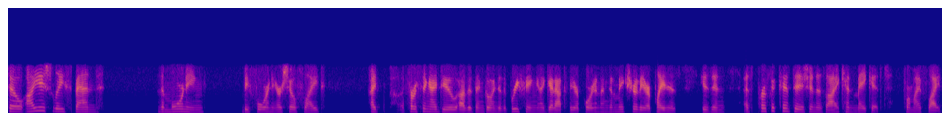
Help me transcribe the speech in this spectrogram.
So I usually spend the morning before an air show flight I the first thing I do other than going to the briefing, I get out to the airport and I'm going to make sure the airplane is is in as perfect condition as I can make it for my flight.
